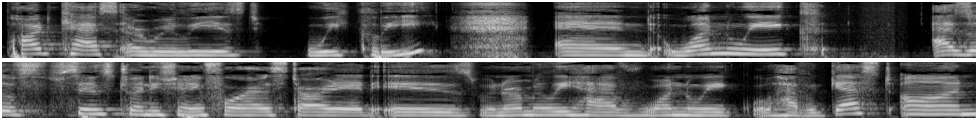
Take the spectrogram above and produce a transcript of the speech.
podcasts are released weekly and one week as of since 2024 has started is we normally have one week we'll have a guest on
